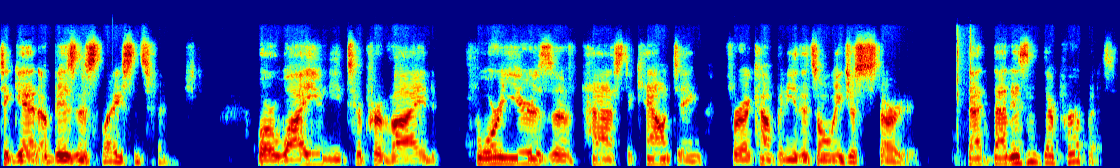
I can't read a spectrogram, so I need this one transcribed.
to get a business license finished, or why you need to provide four years of past accounting for a company that's only just started. That that isn't their purpose.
